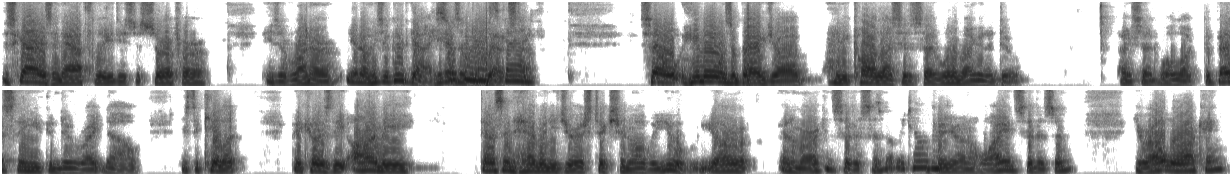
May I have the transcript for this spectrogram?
This guy is an athlete, he's a surfer, he's a runner, you know, he's a good guy. He doesn't do nice that guy. stuff. So he knew it was a bag job and he called us and said, What am I going to do? I said, Well, look, the best thing you can do right now is to kill it because the army doesn't have any jurisdiction over you. You're an American citizen. That's what we told. Okay, you're an Hawaiian citizen. You're out walking.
